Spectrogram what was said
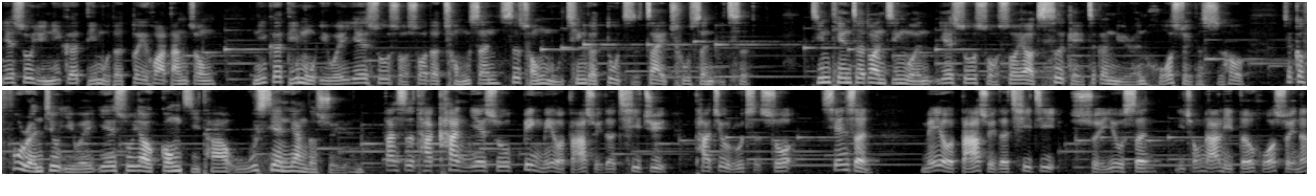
耶稣与尼哥底母的对话当中，尼哥底母以为耶稣所说的重生是从母亲的肚子再出生一次。今天这段经文，耶稣所说要赐给这个女人活水的时候，这个妇人就以为耶稣要供给她无限量的水源。但是她看耶稣并没有打水的器具，她就如此说：“先生，没有打水的器具，水又深，你从哪里得活水呢？”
